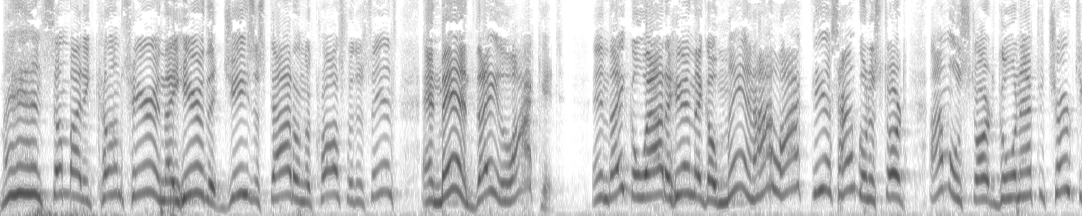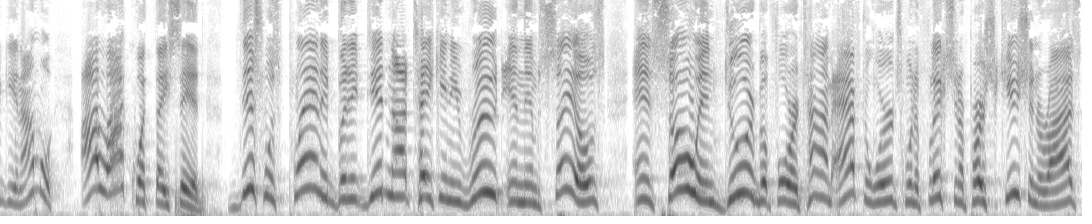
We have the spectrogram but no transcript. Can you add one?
Man, somebody comes here and they hear that Jesus died on the cross for their sins, and man, they like it. And they go out of here and they go, man, I like this. I'm going to start, I'm going to start going after church again. I'm going, I like what they said. This was planted, but it did not take any root in themselves and so endured but for a time afterwards when affliction or persecution arise.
